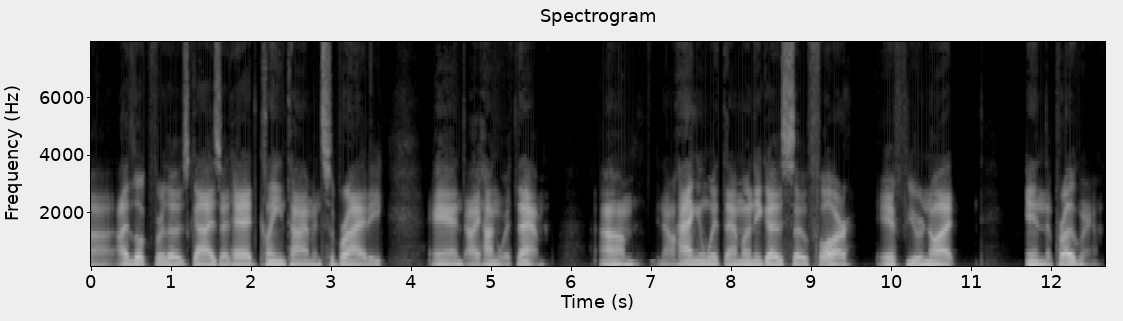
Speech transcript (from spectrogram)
uh, I looked for those guys that had clean time and sobriety, and I hung with them. Um, now, hanging with them only goes so far if you're not in the program.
